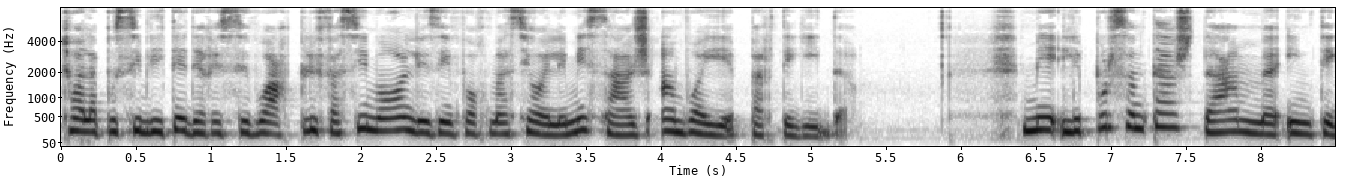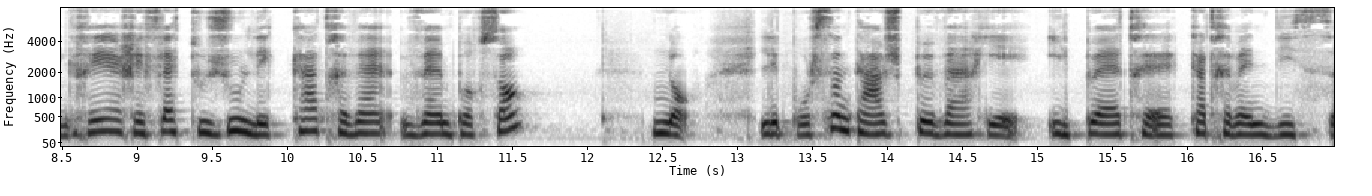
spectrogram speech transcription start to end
Tu as la possibilité de recevoir plus facilement les informations et les messages envoyés par tes guides. Mais les pourcentages d'âmes intégrées reflètent toujours les 80-20%? Non, les pourcentages peuvent varier. Il peut être 90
